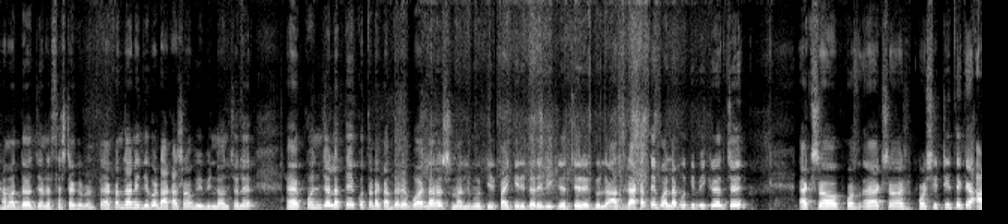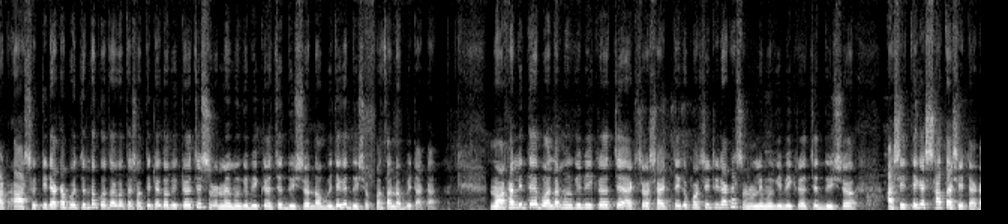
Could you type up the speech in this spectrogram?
খামার দেওয়ার জন্য চেষ্টা করবেন। তো এখন জানিয়ে দিব ঢাকা সহ বিভিন্ন অঞ্চলের কোন জেলাতে কত টাকা দরে ব্রয়লার ও সোনালী মুরগির পাইকারি দরে বিক্রি হচ্ছে রেটগুলো আজ ঢাকাতে ব্রয়লার মুরগি বিক্রি হচ্ছে একশো একশো পঁয়ষট্টি থেকে আট, আটষট্টি টাকা পর্যন্ত, কোথাও কোথাও সত্তর টাকা বিক্রি হচ্ছে, সোনালী মুরগি বিক্রি হচ্ছে দুইশো নব্বই থেকে দুইশো পঁচানব্বই টাকা। নোয়াখালীতে ব্রয়লার মুরগি বিক্রি হচ্ছে একশো ষাট থেকে পঁয়ষট্টি টাকা, সোনালী মুরগি বিক্রি হচ্ছে দুইশো আশি থেকে সাতাশি টাকা,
